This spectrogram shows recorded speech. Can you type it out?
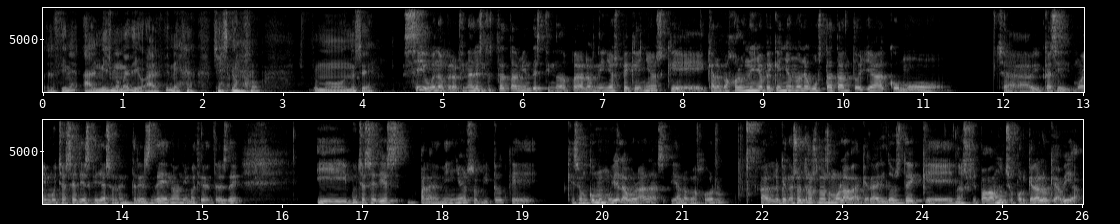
el cine, al mismo medio, al cine. o sea, es como. como, no sé. Sí, bueno, pero al final esto está también destinado para los niños pequeños que, que a lo mejor un niño pequeño no le gusta tanto ya como... O sea, hay casi hay muchas series que ya son en 3D, ¿no? Animación en 3D. Y muchas series para niños, repito, que, que son como muy elaboradas. Y a lo mejor a lo que a nosotros nos molaba, que era el 2D, que nos flipaba mucho porque era lo que había.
